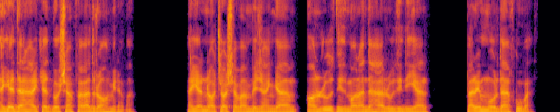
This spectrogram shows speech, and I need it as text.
اگر در حرکت باشم فقط راه می‌روم. اگر ناچار شوم به جنگم آن روز نیز مانند هر روزی دیگر برای مردن خوب است.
